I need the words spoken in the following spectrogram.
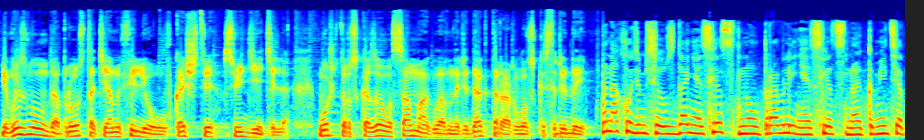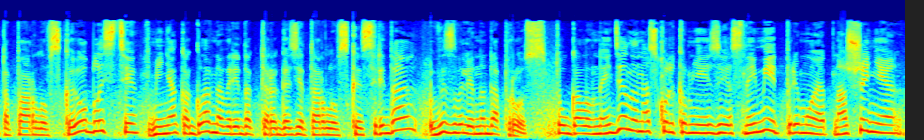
и вызвал на допрос Татьяну Филеву в качестве свидетеля. Вот что рассказал рассказала сама главный редактор «Орловской среды». Мы находимся у здания Следственного управления Следственного комитета по Орловской области. Меня, как главного редактора газеты «Орловская среда», вызвали на допрос. Это уголовное дело, насколько мне известно, имеет прямое отношение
